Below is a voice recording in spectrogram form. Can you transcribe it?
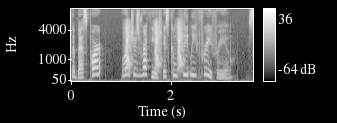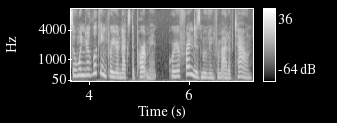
The best part? Renter's Refuge is completely free for you. So when you're looking for your next apartment, or your friend is moving from out of town,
